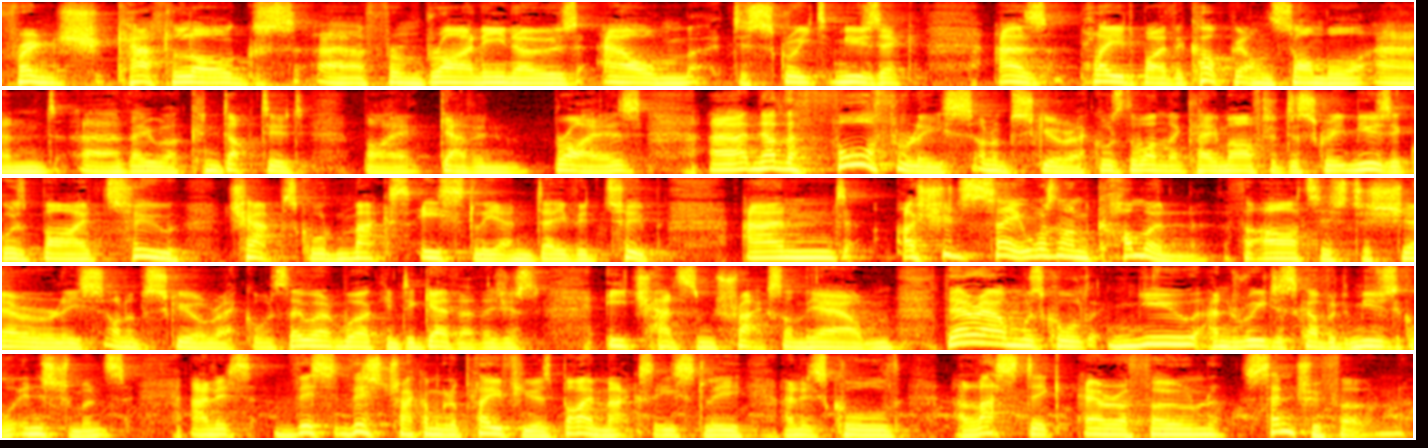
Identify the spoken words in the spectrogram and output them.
French catalogues uh, from Brian Eno's album Discreet Music, as played by the Cockpit Ensemble, and uh, they were conducted by Gavin Bryars. Uh, now, the fourth release on Obscure Records, the one that came after Discreet Music, was by two chaps called Max Eastley and David Toop. And I should say, it wasn't uncommon for artists to share a release on Obscure Records. They weren't working together, they just each had some tracks on the album. Their album was called New and Rediscovered Musical Instruments, and it's this, this track I'm going to play for you is by Max Eastley, and it's called Elastic Aerophone Centriphone.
